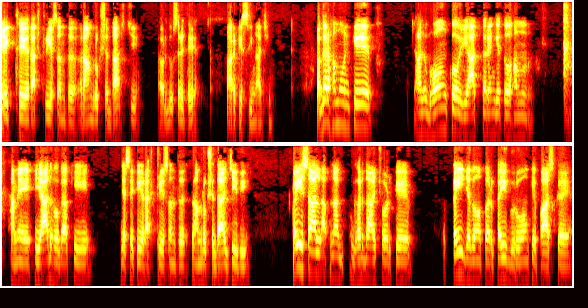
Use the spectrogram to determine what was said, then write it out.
एक थे राष्ट्रीय संत राम वृक्ष दास जी और दूसरे थे आर के सिन्हा जी। अगर हम उनके अनुभवों को याद करेंगे तो हम, हमें याद होगा कि जैसे कि राष्ट्रीय संत रामवृक्ष दास जी भी कई साल अपना घरदार छोड़ के कई जगहों पर, कई गुरुओं के पास गए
